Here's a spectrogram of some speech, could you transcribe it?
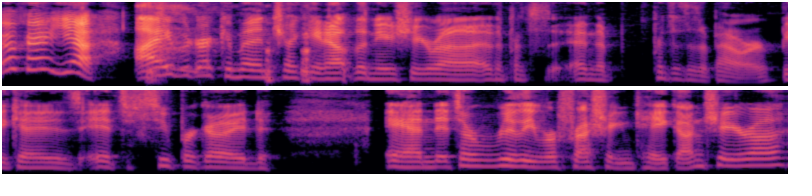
Okay, yeah, I would recommend checking out the new She-Ra and the Princess and the Princess of Power because it's super good, and it's a really refreshing take on She-Ra.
